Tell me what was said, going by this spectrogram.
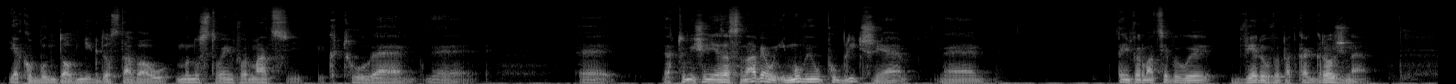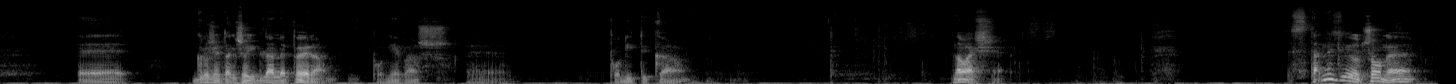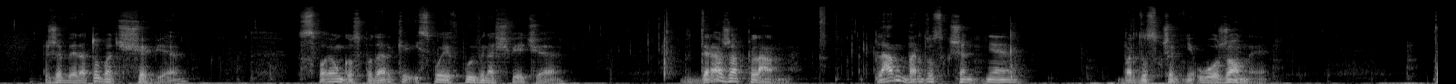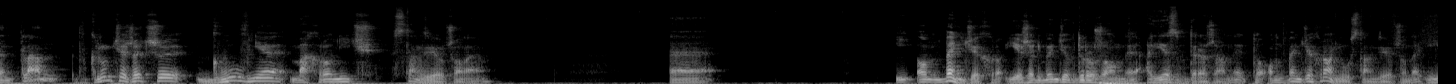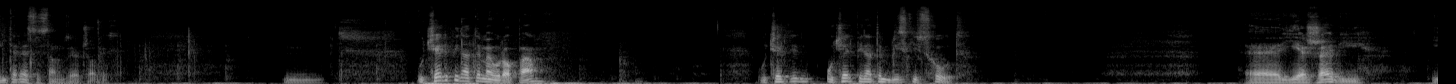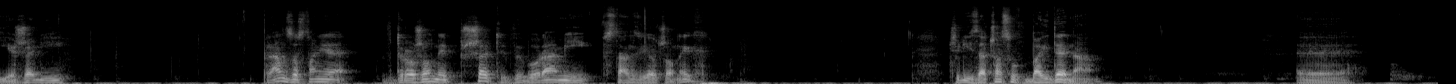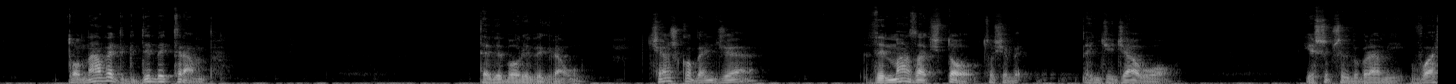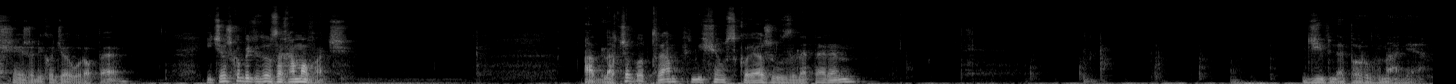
jako buntownik dostawał mnóstwo informacji, które, nad którymi się nie zastanawiał i mówił publicznie te informacje były w wielu wypadkach groźne. E, groźne także i dla Lepera, ponieważ e, polityka. No właśnie. Stany Zjednoczone, żeby ratować siebie, swoją gospodarkę i swoje wpływy na świecie, wdraża plan. Plan bardzo skrzętnie bardzo skrzętnie ułożony. Ten plan w gruncie rzeczy głównie ma chronić Stany Zjednoczone. E, I on będzie, jeżeli będzie wdrożony, a jest wdrażany, to on będzie chronił Stany Zjednoczone i interesy Stanów Zjednoczonych. Mm. Ucierpi na tym Europa, ucierpi, ucierpi na tym Bliski Wschód E, jeżeli, jeżeli plan zostanie wdrożony przed wyborami w Stanach Zjednoczonych, czyli za czasów Bidena, e, to nawet gdyby Trump te wybory wygrał, ciężko będzie wymazać to, co się będzie działo jeszcze przed wyborami, właśnie jeżeli chodzi o Europę, i ciężko będzie to zahamować. A dlaczego Trump mi się skojarzył z Leperem? Dziwne porównanie.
